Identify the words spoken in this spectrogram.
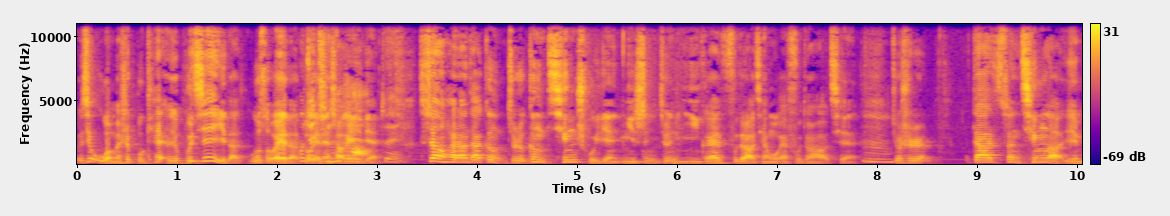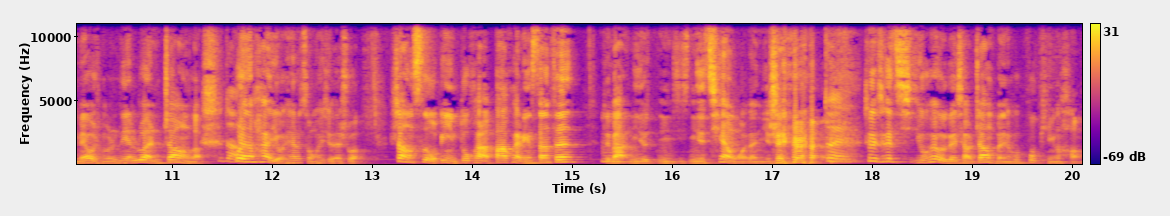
而且我们是不 care 就不介意的，无所谓的，多给点。少给一点，对，这样的话让大家更就是更清楚一点，你是就你你该付多少钱，我该付多少钱，嗯，就是大家算清了，也没有什么那些乱账了。是的不然的话，有些人总会觉得说，上次我比你多花了八块零三分，对吧？你就你你欠我的，你是嗯对，这个这个起会有一个小账本会不平衡。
